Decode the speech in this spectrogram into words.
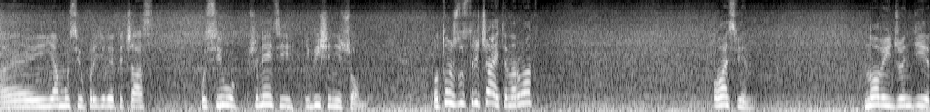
е, я мусив приділити час посіву пшениці і більше нічому. Отож, зустрічайте народ. Ось він. Новий John Deere.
